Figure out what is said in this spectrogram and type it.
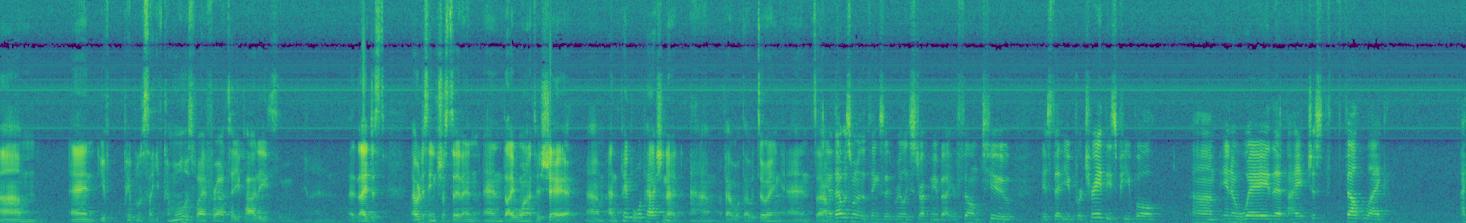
um, and you've people just like you've come all this way for our tea parties. And, you know, they just they were just interested and, and they wanted to share. Um, and people were passionate um, about what they were doing. And um, yeah, that was one of the things that really struck me about your film too, is that you portrayed these people um, in a way that I just felt like. I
